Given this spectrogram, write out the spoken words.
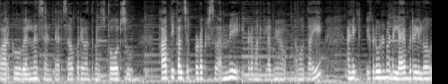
పార్కు వెల్నెస్ సెంటర్ సౌకర్యవంతమైన స్టోర్స్ హార్టికల్చర్ ప్రొడక్ట్స్ అన్నీ ఇక్కడ మనకి లభ్యం అవుతాయి అండ్ ఇక్కడ ఉన్నటువంటి లైబ్రరీలో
